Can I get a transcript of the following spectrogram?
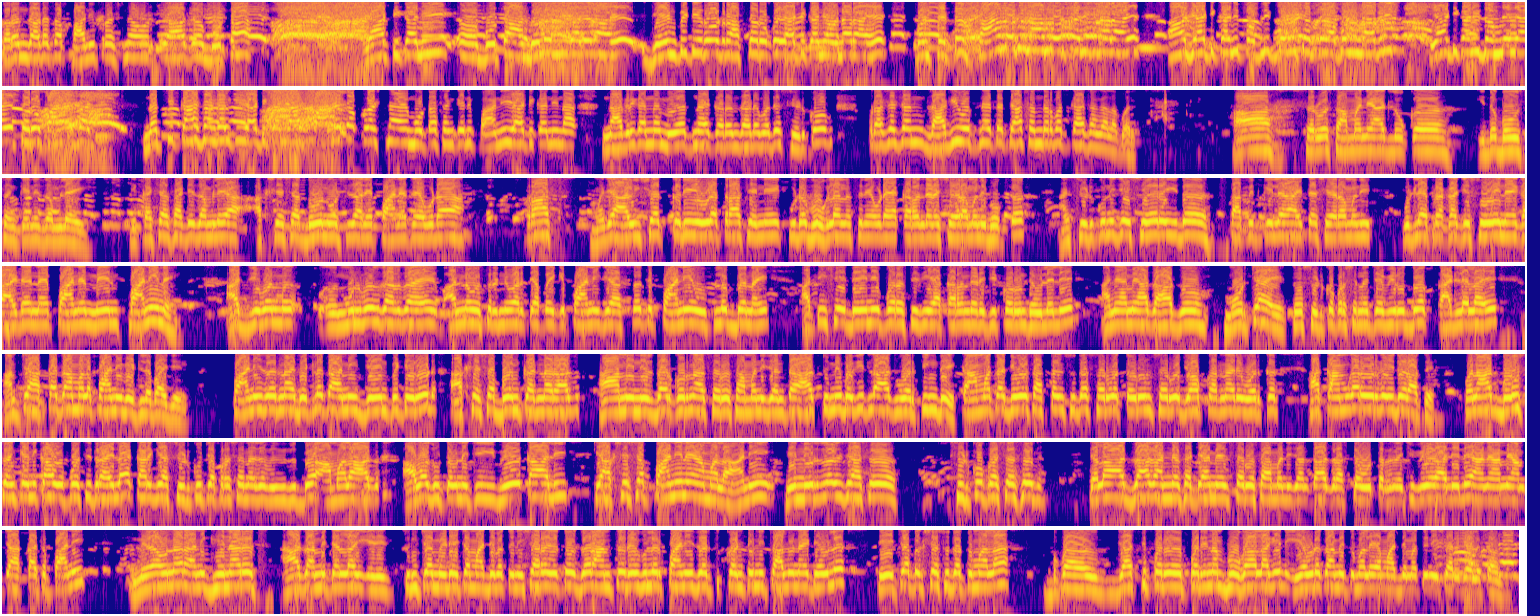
करंजाड्याचा पाणी प्रश्नावरती आज मोठा या ठिकाणी मोठं आंदोलन निघालेलं आहे. जेएनपीटी रोड रास्ता रोको या ठिकाणी होणार आहे. पण सेक्टर सहा मधून हा मोर्चा निघणार आहे. आज या ठिकाणी पब्लिक बघू शकतो आपण नागरिक या ठिकाणी जमलेले आहेत सर्व पाण्यासाठी. नक्की काय सांगाल की या ठिकाणी आज पाण्याचा प्रश्न आहे. मोठ्या संख्येने पाणी या ठिकाणी ना- नागरिकांना मिळत नाही करंजाड्यामध्ये. सिडको प्रशासन जागी होत नाही. तर त्या संदर्भात काय सांगाल आपण? हा सर्वसामान्य आज लोक इथं बहुसंख्येने जमले आहे हे कशासाठी जमले? अक्षरशः दोन वर्ष झाले पाण्याचा एवढा त्रास म्हणजे आयुष्यात कधी एवढा त्रास याने कुठं भोगला नसेल एवढा या करंदाड्या शहरामध्ये भोगतं. आणि सिडकोनी जे शहर इथं स्थापित केलेलं आहे त्या शहरामध्ये कुठल्याही प्रकारची सोयी नाही गार्डन नाही पाण्या मेन पाणी नाही. आज जीवन मूलभूत गरजा आहे अन्न वस्त्र निवार त्यापैकी पाणी जे असतं ते पाणी उपलब्ध नाही. अतिशय दयनीय परिस्थिती या कारंदड्याची करून ठेवलेली आहे. आणि आम्ही आज हा जो मोर्चा आहे तो सिडको प्रश्नाच्या विरुद्ध काढलेला आहे. आमच्या हक्काचं आम्हाला पाणी भेटलं पाहिजे. पाणी जर नाही भेटलं तर आम्ही जेएनपीटी रोड अक्षरशः बंद करणार आज. हा आम्ही निर्धार करून आज सर्वसामान्य जनता आज तुम्ही बघितलं आज वर्किंग डे कामाचा दिवस असताना सुद्धा सर्व तरुण सर्व जॉब करणारे वर्कर हा कामगार वर्ग इथे राहतोय. पण आज बहुसंख्येने का उपस्थित राहिला? कारण की या सिडकूच्या प्रशासनाच्या विरुद्ध आम्हाला आज आवाज उठवण्याची वेळ का आली? की अक्षरशः पाणी नाही आम्हाला. आणि हे निर्लज असं सिडको प्रशासन त्याला आज जाग आणण्यासाठी आम्ही सर्वसामान्य जनता आज रस्त्यावर उतरण्याची वेळ आलेली आहे आणि आम्ही आमच्या हक्काचं पाणी मिळवणार आणि घेणारच. आज आम्ही त्यांना तुमच्या मीडियाच्या माध्यमातून इशारा देतो. जर आमचं रेग्युलर पाणी जर कंटिन्यू चालू नाही ठेवलं तर याच्यापेक्षा सुद्धा तुम्हाला जास्त पर- परिणाम भोगावा लागेल. एवढंच आम्ही तुम्हाला या माध्यमातून इशारा द्यायला सांगतो.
